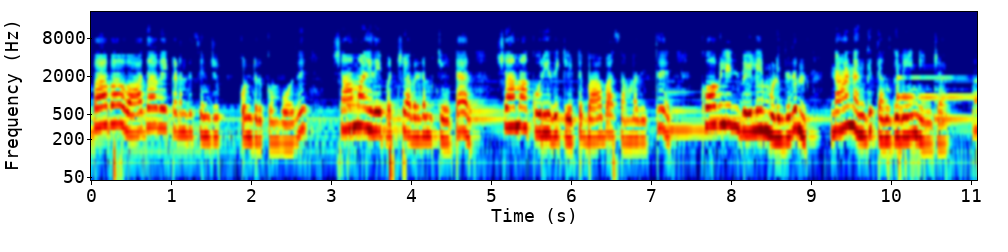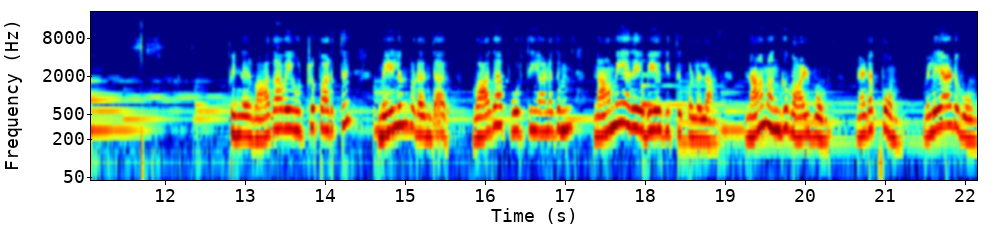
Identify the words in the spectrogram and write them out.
பாபா வாதாவை கடந்து சென்று கொண்டிருக்கும் போது ஷாமா இதை பற்றி அவரிடம் கேட்டார். ஷாமா கூறியதை கேட்டு பாபா சம்மதித்து கோவிலின் வேலை முடிந்ததும் நான் அங்கு தங்குவேன் என்றார். பின்னர் வாதாவை உற்று பார்த்து மேலும் தொடர்ந்தார். வாதா பூர்த்தியானதும் நாமே அதை உபயோகித்துக் கொள்ளலாம். நாம் அங்கு வாழ்வோம் நடப்போம் விளையாடுவோம்.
